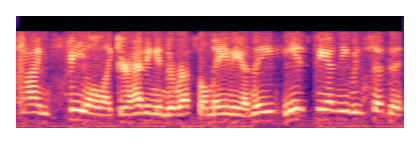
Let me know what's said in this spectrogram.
time feel like you're heading into WrestleMania. They ESPN even said that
